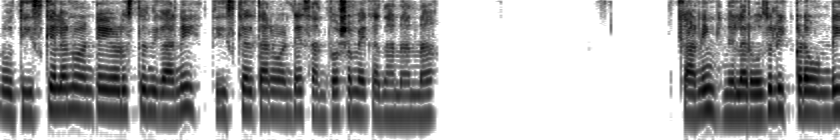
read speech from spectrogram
నువ్వు తీసుకెళ్ళను అంటే ఏడుస్తుంది కానీ తీసుకెళ్తాను అంటే సంతోషమే కదా నాన్న కానీ నెల రోజులు ఇక్కడ ఉండి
